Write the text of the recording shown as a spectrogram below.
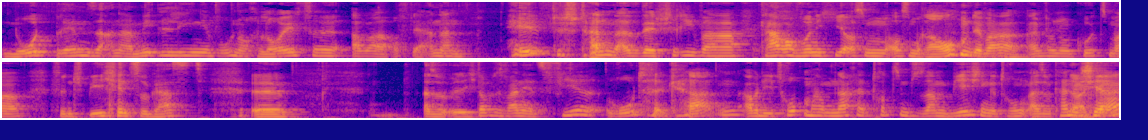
Notbremse an der Mittellinie, wo noch Leute aber auf der anderen Hälfte standen. Also der Schiri war, kam auch wohl nicht hier aus dem, aus dem Raum, der war einfach nur kurz mal für ein Spielchen zu Gast. Äh, also ich glaube, das waren jetzt vier rote Karten, aber die Truppen haben nachher trotzdem zusammen ein Bierchen getrunken. Also kann, Ja, es ja,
